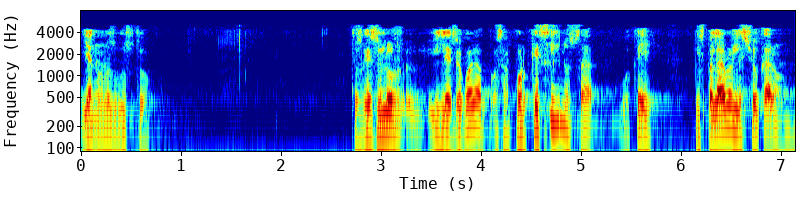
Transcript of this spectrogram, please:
ya, no nos gustó. Entonces Jesús les recuerda, o sea, ¿por qué signos? ok, mis palabras les chocaron,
